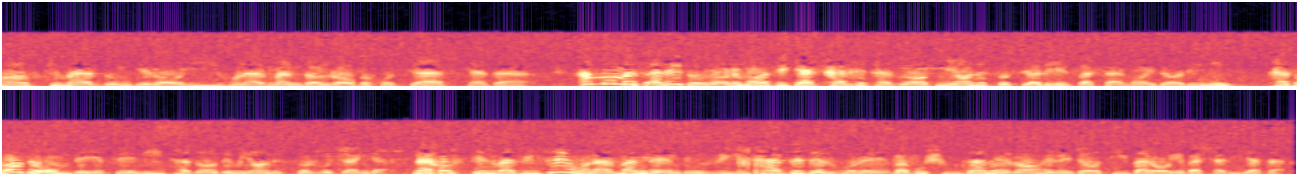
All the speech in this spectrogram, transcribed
هاست که مردم گرایی هنرمندان را به خود جذب کرده است اما مسئله دوران ما دیگر طرح تضاد میان سوسیالیسم و سرمایداری نیست. تضاد عمده فعلی تضاد میان صلح و جنگ است. نخستین وظیفه هنرمند امروزی ترد دلهوره و گشودن راه نجاتی برای بشریت است.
